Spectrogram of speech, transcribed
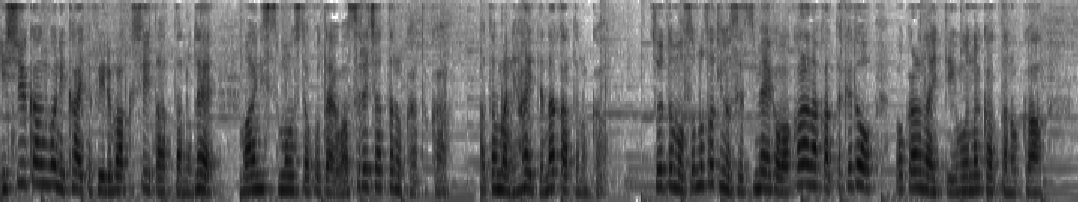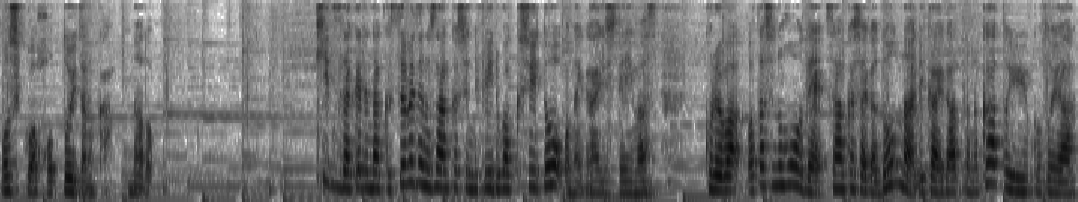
1週間後に書いたフィードバックシートあったので、前に質問した答え忘れちゃったのかとか、頭に入ってなかったのか、それともその時の説明がわからなかったけど、わからないって言わなかったのか、もしくはほっといたのか、など。キッズだけでなく全ての参加者にフィードバックシートをお願いしています。これは私の方で参加者がどんな理解があったのかということや、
